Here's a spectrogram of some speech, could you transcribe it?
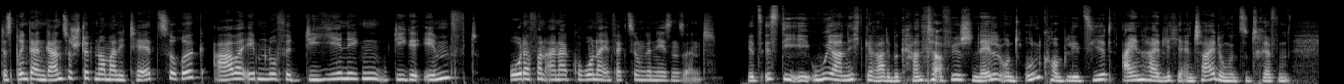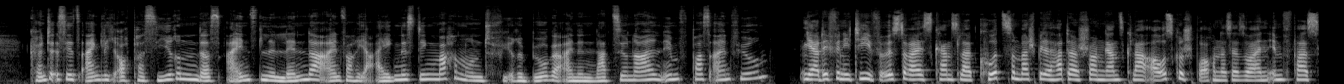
das bringt ein ganzes Stück Normalität zurück, aber eben nur für diejenigen, die geimpft oder von einer Corona-Infektion genesen sind. Jetzt ist die EU ja nicht gerade bekannt dafür, schnell und unkompliziert einheitliche Entscheidungen zu treffen. Könnte es jetzt eigentlich auch passieren, dass einzelne Länder einfach ihr eigenes Ding machen und für ihre Bürger einen nationalen Impfpass einführen? Ja, definitiv. Österreichs Kanzler Kurz zum Beispiel hat da schon ganz klar ausgesprochen, dass er so einen Impfpass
